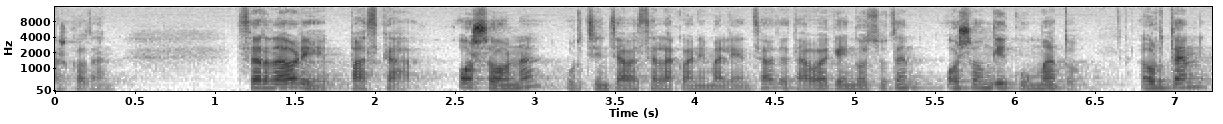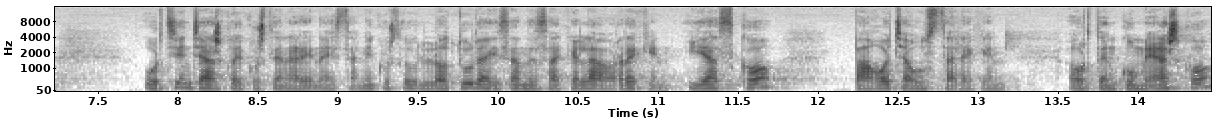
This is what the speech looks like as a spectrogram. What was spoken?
askotan. Zer da hori? Pazka oso ona, urtsintxa bezalako animalientzat, eta hauek egingo zuten oso ongi kumatu. Aurten, urtsintxa asko ikusten ari naiz, eta nik uste dut lotura izan dezakela horrekin, iazko pagotxa uztarekin. Aurten kume asko,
